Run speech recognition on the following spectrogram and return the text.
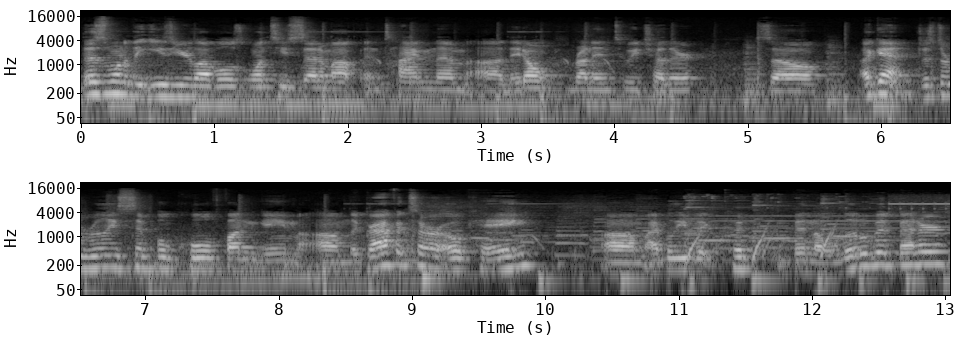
This is one of the easier levels. Once you set them up and time them, uh, they don't run into each other. So again, just a really simple, cool, fun game. Um, the graphics are okay. Um, I believe it could have been a little bit better,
